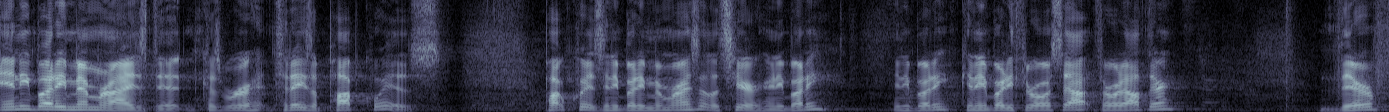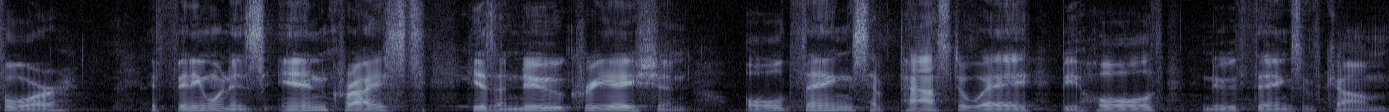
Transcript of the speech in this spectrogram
anybody memorized it, because we're today's a pop quiz. Pop quiz. Anybody memorize it? Let's hear. Anybody? Anybody? Can anybody throw us out? Throw it out there? Therefore, if anyone is in Christ, he is a new creation. Old things have passed away. Behold, new things have come.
